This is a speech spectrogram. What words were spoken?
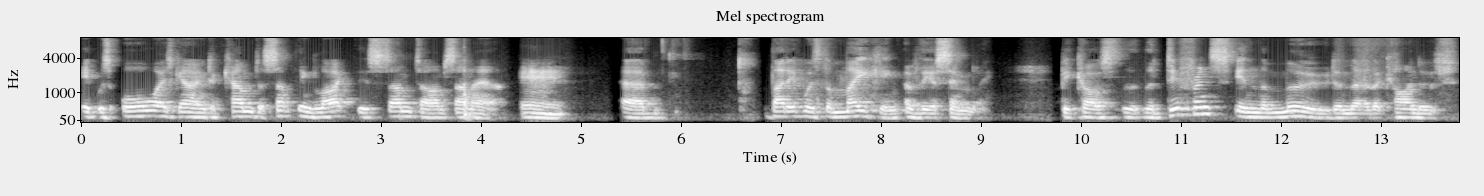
It was always going to come to something like this sometime, somehow. Mm. Um, but it was the making of the assembly because the, the difference in the mood and the, the kind of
